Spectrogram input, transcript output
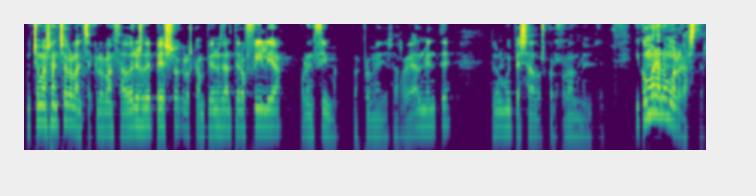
Mucho más ancho que los lanzadores de peso, que los campeones de alterofilia, por encima, los promedios. realmente eran muy pesados corporalmente. ¿Y cómo era el Homo ergaster?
